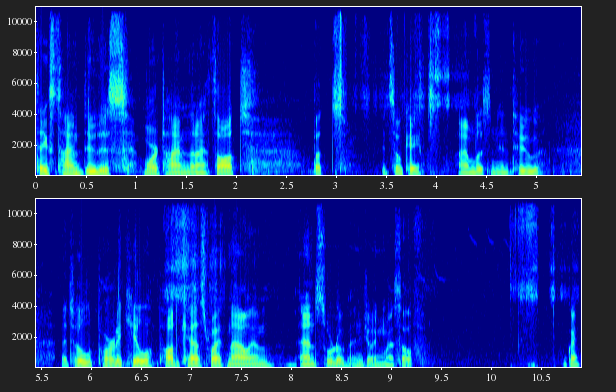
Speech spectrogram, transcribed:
takes time to do this, more time than I thought, but it's okay. I'm listening to a Total Party Kill podcast right now and, and sort of enjoying myself. Okay,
